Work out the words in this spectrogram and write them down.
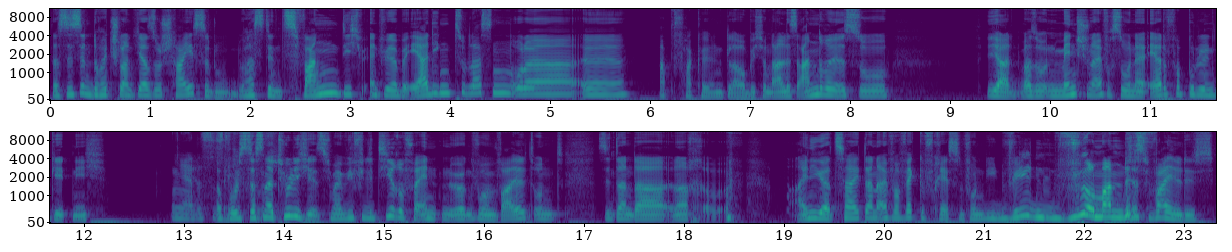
das ist in Deutschland ja so scheiße. Du hast den Zwang, dich entweder beerdigen zu lassen oder äh, abfackeln, glaube ich. Und alles andere ist so, ja, also einen Menschen einfach so in der Erde verbuddeln geht nicht. Ja, das ist Obwohl es das natürlich ist. Ich meine, wie viele Tiere verenden irgendwo im Wald und sind dann da nach äh, einiger Zeit dann einfach weggefressen von den wilden Würmern des Waldes.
